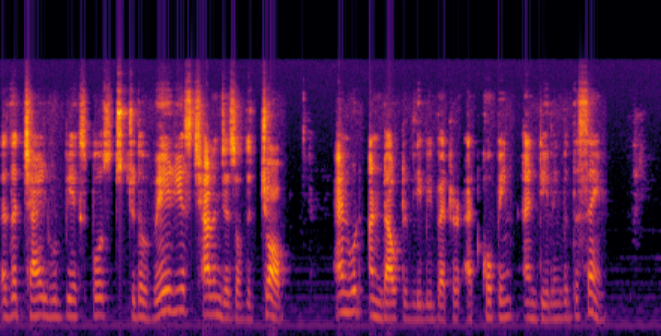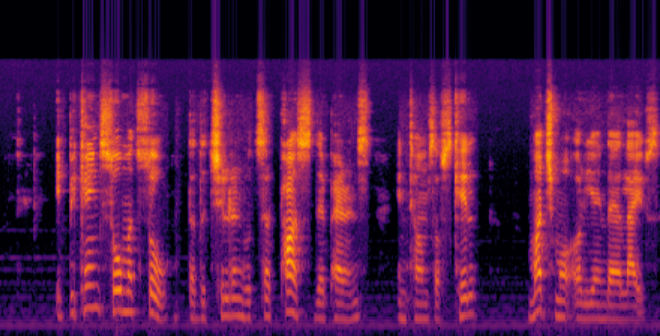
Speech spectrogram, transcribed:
as the child would be exposed to the various challenges of the job and would undoubtedly be better at coping and dealing with the same. It became so much so that the children would surpass their parents in terms of skill much more earlier in their lives,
